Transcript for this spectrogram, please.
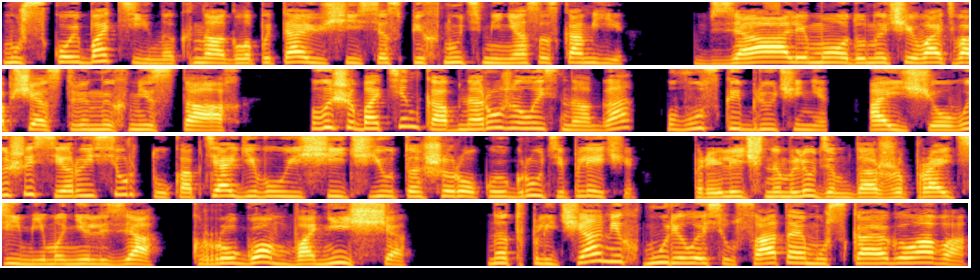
мужской ботинок, нагло пытающийся спихнуть меня со скамьи. «Взяли моду ночевать в общественных местах!» Выше ботинка обнаружилась нога в узкой брючине, а еще выше серый сюртук, обтягивающий чью-то широкую грудь и плечи. Приличным людям даже пройти мимо нельзя. Кругом вонища. Над плечами хмурилась усатая мужская голова.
